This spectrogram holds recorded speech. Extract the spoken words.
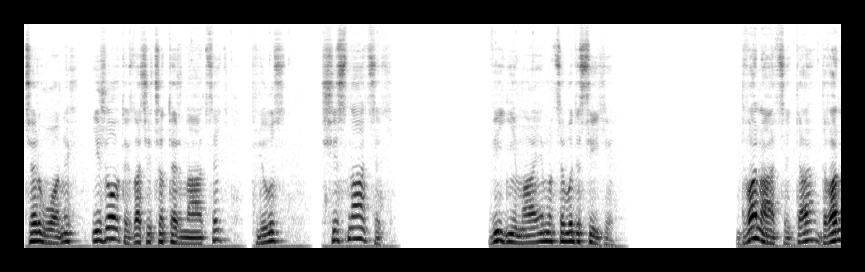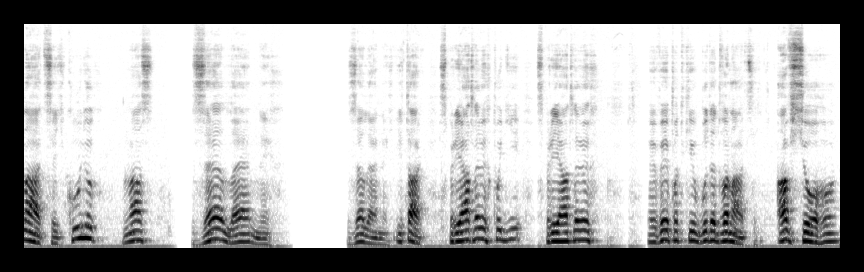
червоних і жовтих. Значить 14 плюс 16. Віднімаємо, це буде скільки? 12, так? 12 кульок у нас зелених. Зелених. І так, сприятливих подій, сприятливих е, випадків буде 12. А всього,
